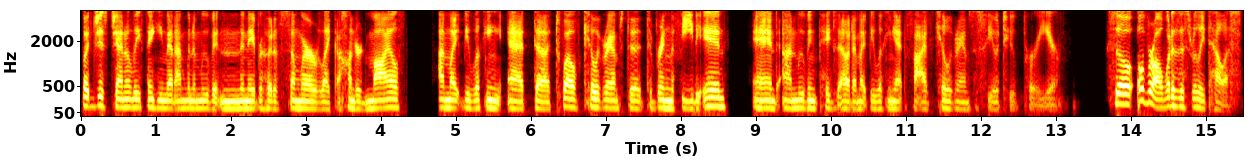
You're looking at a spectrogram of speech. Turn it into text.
but just generally thinking that I'm going to move it in the neighborhood of somewhere like 100 miles I might be looking at uh, 12 kilograms to, to bring the feed in. And on moving pigs out, I might be looking at 5 kilograms of CO2 per year. So, overall, what does this really tell us?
